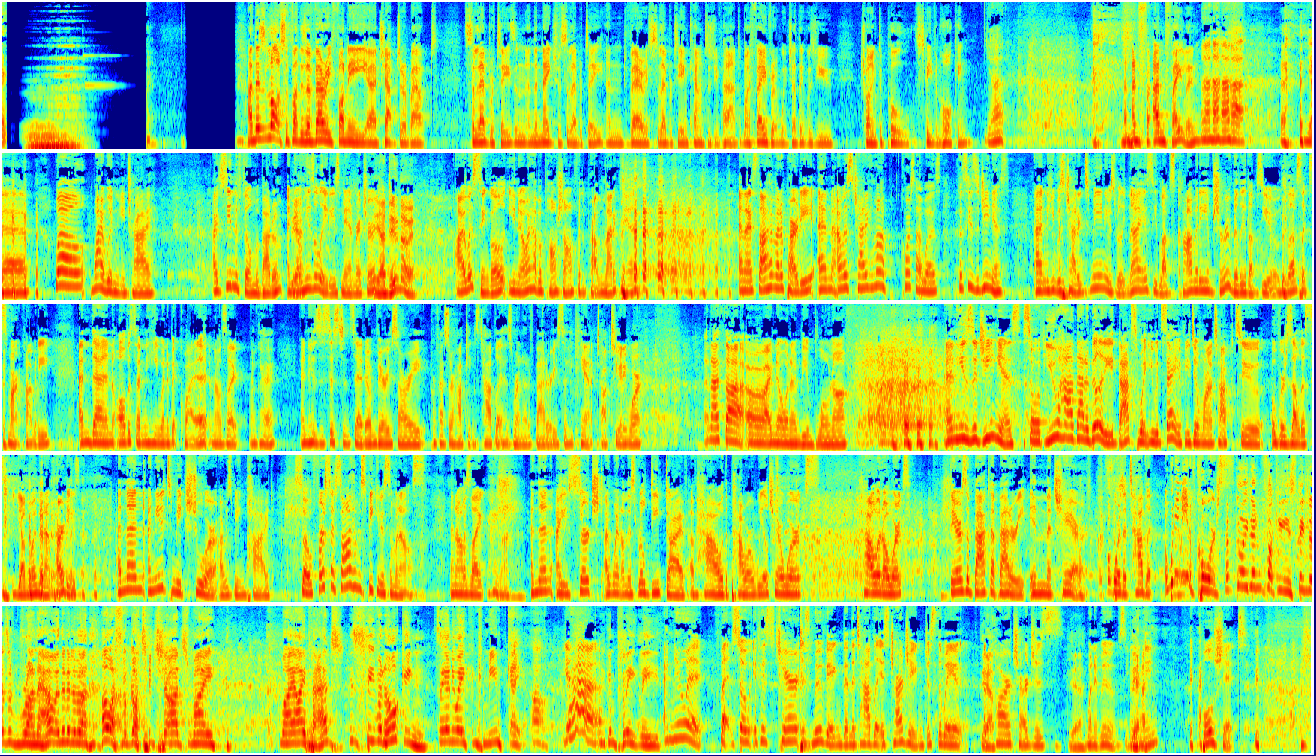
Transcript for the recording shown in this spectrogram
And there's lots of fun. There's a very funny uh, chapter about celebrities and, and the nature of celebrity and various celebrity encounters you've had. My favourite, which I think was you trying to pull Stephen Hawking Yeah. and f- and failing. Yeah. well, why wouldn't you try? I've seen the film about him. I know Yeah. he's a ladies' man, Richard. yeah, I do know it. I was single. You know, I have a penchant for the problematic man. and I saw him at a party and I was chatting him up. Of course I was, because he's a genius. And he was chatting to me and he was really nice. He loves comedy. I'm sure he really loves you. He loves like smart comedy. And then all of a sudden he went a bit quiet and I was like, okay. And his assistant said, I'm very sorry. Professor Hawking's tablet has run out of battery, so he can't talk to you anymore. And I thought, oh, I know when I'm being blown off and he's a genius. So if you had that ability, that's what you would say if you didn't want to talk to overzealous young women at parties. And then I needed to make sure I was being pied. So first I saw him speaking to someone else, and I was like, hang on. And then I searched, I went on this real deep dive of how the power wheelchair works, how it all works. There's a backup battery in the chair for the tablet. What do you mean, of course? Of course, he doesn't fucking. His thing doesn't run out in the middle of a. Oh, I forgot to charge my my iPad. It's Stephen Hawking. It's the only way he can communicate. Oh, Yeah. you completely. I knew it. But so if his chair is moving, then the tablet is charging just the way a Yeah. car charges Yeah. when it moves. You know what I Yeah. mean? Bullshit.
